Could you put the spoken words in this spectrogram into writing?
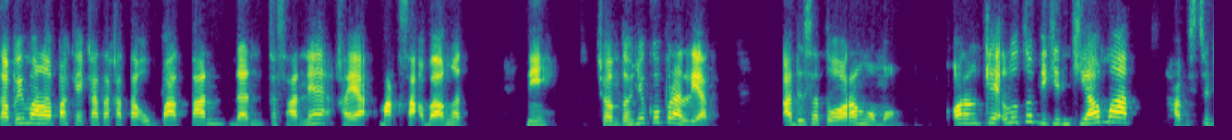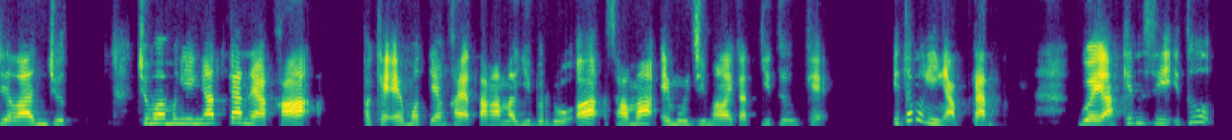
tapi malah pakai kata-kata umpatan dan kesannya kayak maksa banget. Nih, contohnya gue pernah lihat ada satu orang ngomong, orang kayak lu tuh bikin kiamat. Habis itu dia lanjut, cuma mengingatkan ya kak, pakai emot yang kayak tangan lagi berdoa sama emoji malaikat gitu, kayak itu mengingatkan. Gue yakin sih itu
